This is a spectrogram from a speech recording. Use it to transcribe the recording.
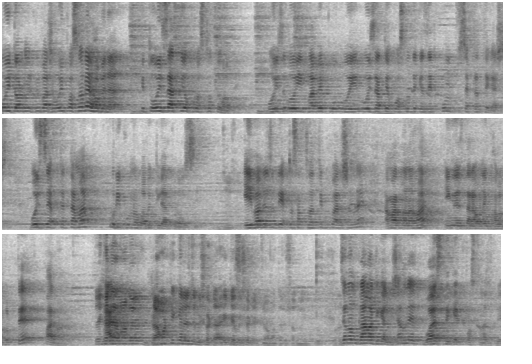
ওই ধরনের প্রিপারেশন ওই প্রশ্নটাই হবে না কিন্তু ওই জাতীয় প্রশ্ন তো হবে। ওই ওইভাবে ওই ওই জাতীয় প্রশ্ন থেকে যে কোন চ্যাপ্টার থেকে আসছে ওই চ্যাপ্টারটা আমার পরিপূর্ণভাবে ক্লিয়ার করা উচিত এইভাবে যদি একটা ছাত্রছাত্রী প্রিপারেশন নেয় আমার মনে হয় ইংরেজি তারা অনেক ভালো করতে পারবে। তো এখানে আমাদের গ্রামাটিক্যালের যে বিষয়টা এইটা বিষয়টা একটু আমাদের সামনে যেমন গ্রামাটিক্যাল বিষয় সামনে ভয়েস থেকে প্রশ্ন আসবে।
